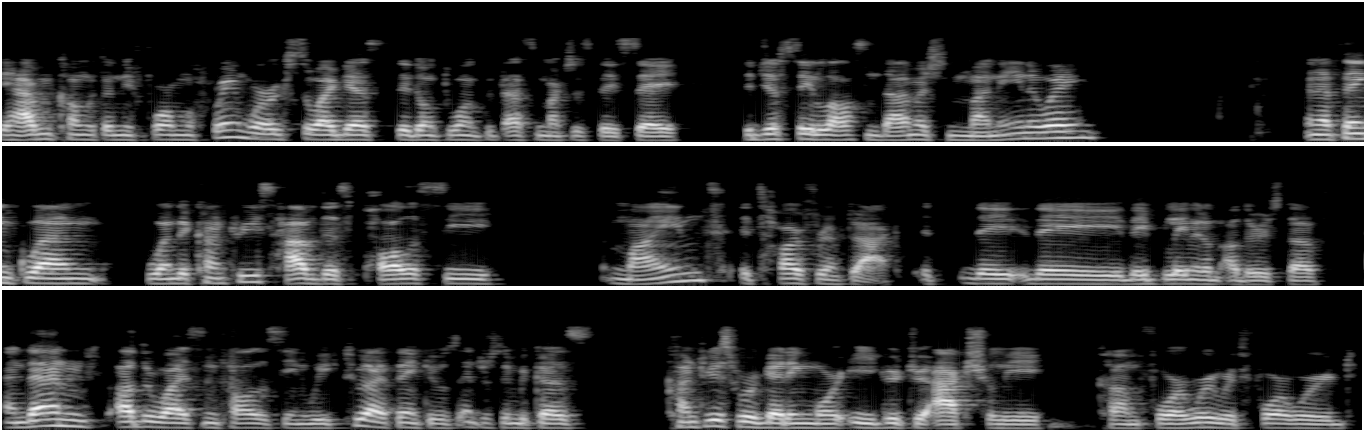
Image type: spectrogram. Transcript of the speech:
They haven't come with any formal framework. So I guess they don't want it as much as they say. They just say loss and damage and money in a way. And I think when when the countries have this policy mind, it's hard for them to act. It's they they they blame it on other stuff. And then otherwise in policy in week two, I think it was interesting because countries were getting more eager to actually come forward with forward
